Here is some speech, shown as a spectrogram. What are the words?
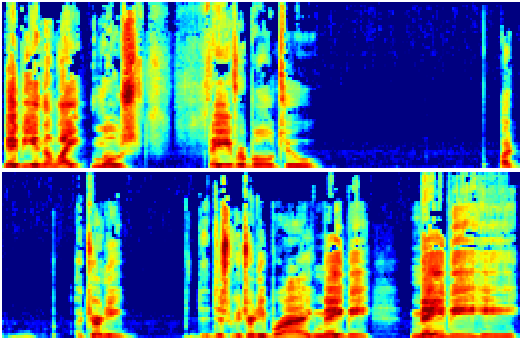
maybe in the light most favorable to a, attorney district attorney Bragg maybe maybe he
